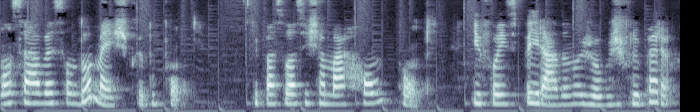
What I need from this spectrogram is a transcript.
lançar a versão doméstica do Pong, que passou a se chamar Home Pong e foi inspirada no jogo de fliperama.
